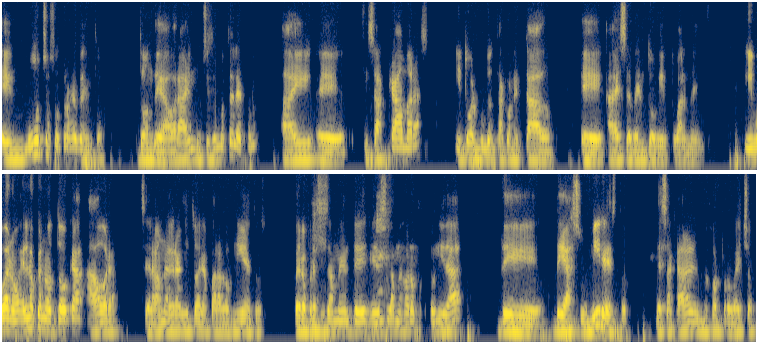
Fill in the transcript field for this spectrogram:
en muchos otros eventos donde ahora hay muchísimos teléfonos, hay eh, quizás cámaras y todo el mundo está conectado eh, a ese evento virtualmente. Y bueno, es lo que nos toca ahora. Será una gran historia para los nietos, pero precisamente es la mejor oportunidad de, de asumir esto, de sacar el mejor provecho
